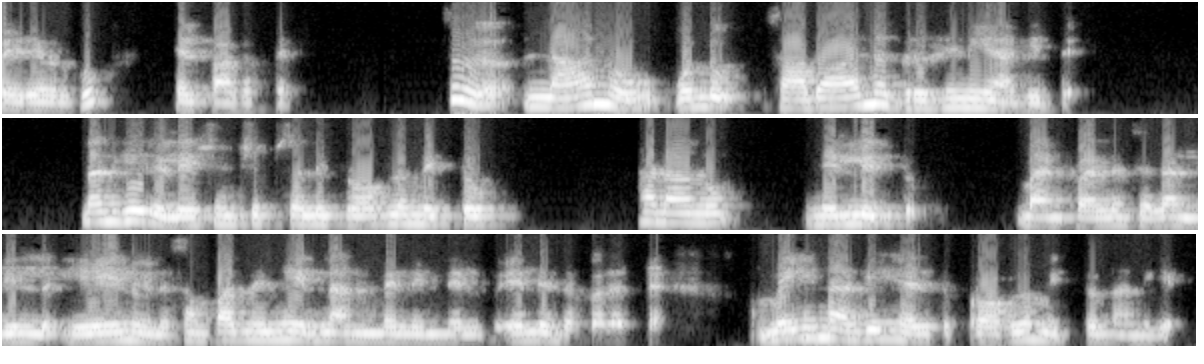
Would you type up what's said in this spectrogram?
ಬೇರೆಯವ್ರಿಗೂ ಹೆಲ್ಪ್ ಆಗುತ್ತೆ. ಸೊ ನಾನು ಒಂದು ಸಾಧಾರಣ ಗೃಹಿಣಿಯಾಗಿದ್ದೆ. ನನಗೆ ರಿಲೇಶನ್ಶಿಪ್ಸ್ ಅಲ್ಲಿ ಪ್ರಾಬ್ಲಮ್ ಇತ್ತು. ಹಣನು ನಿಲ್ಲಿತ್ತು. ಬ್ಯಾಂಕ್ ಬ್ಯಾಲೆನ್ಸ್ ಎಲ್ಲ ನಿಲ್, ಏನು ಇಲ್ಲ. ಸಂಪಾದನೆನೇ ಇಲ್ಲ ಅಂದ್ಮೇಲೆ ಎಲ್ಲಿಂದ ಬರುತ್ತೆ. ಮೇನ್ ಆಗಿ ಹೆಲ್ತ್ ಪ್ರಾಬ್ಲಮ್ ಇತ್ತು ನನಗೆ.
